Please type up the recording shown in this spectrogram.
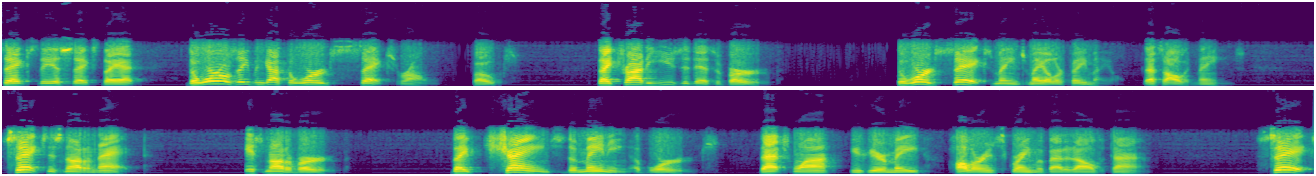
sex this, sex that. The world's even got the word sex wrong, folks. They try to use it as a verb. The word sex means male or female. That's all it means. Sex is not an act, it's not a verb. They've changed the meaning of words. That's why you hear me holler and scream about it all the time. Sex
